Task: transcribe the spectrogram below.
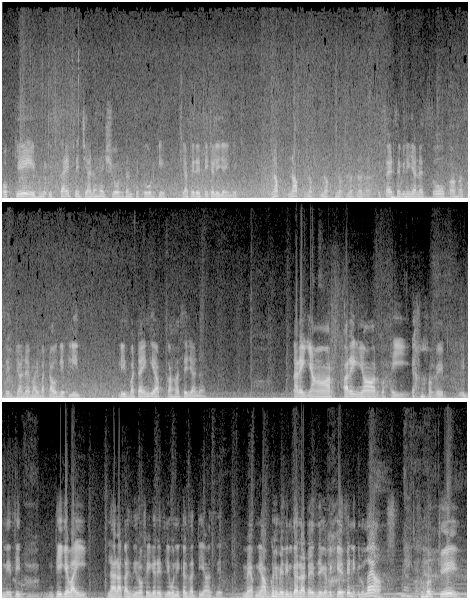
ओके हमें इस साइड से जाना है शॉर्ट गन से तोड़ के। या फिर ऐसे ही चले जाएँगे। नप नप नप नप नप नप नप इस साइड से भी नहीं जाना है सो कहाँ से जाना है भाई? बताओगे प्लीज़ प्लीज़ बताएँगे आप कहाँ से जाना है। अरे यार अरे यार भाई। अबे इतनी सी ठीक है भाई। लारा का ज़ीरो फिगर है इसलिए वो निकल सकती है यहाँ से। मैं अपने आप को इमेजिन कर रहा था इस जगह पे। कैसे निकलूँगा यहाँ. ओके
